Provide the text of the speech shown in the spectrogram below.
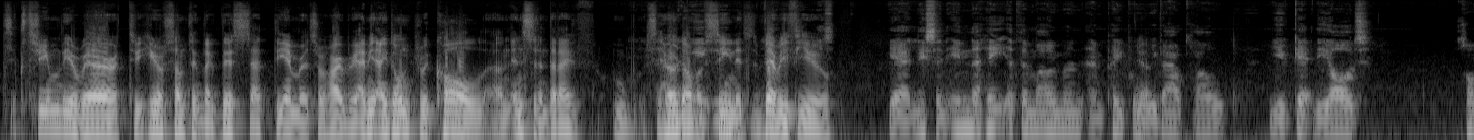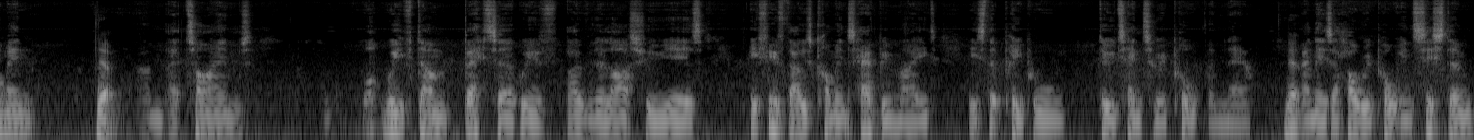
It's extremely rare to hear something like this at the Emirates or Highbury. I mean, I don't recall an incident that I've heard of or seen. It's very few. Yeah, listen, in the heat of the moment and people Yeah. with alcohol, you get the odd comment Yeah. um, at times. What we've done better with over the last few years, if, if those comments have been made, is that people do tend to report them now. Yeah. And there's a whole reporting system,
